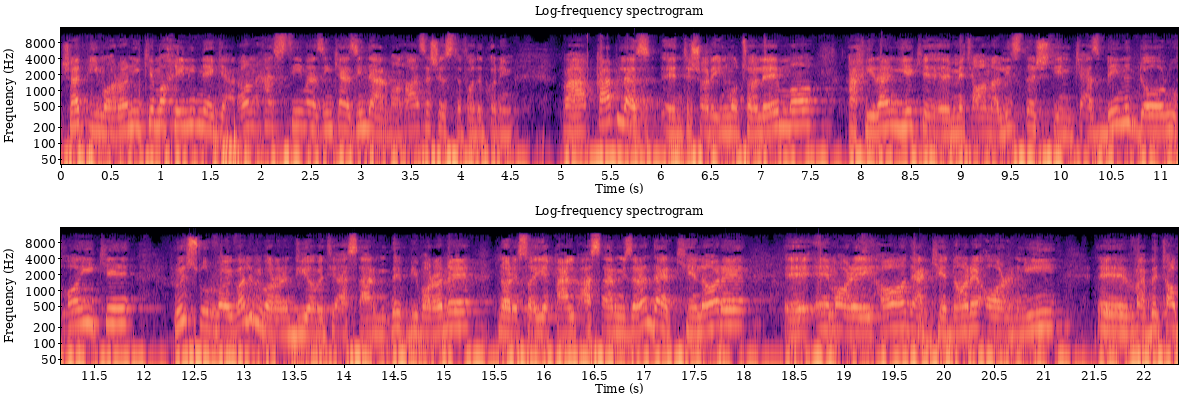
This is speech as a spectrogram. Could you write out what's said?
شاید بیمارانی که ما خیلی نگران هستیم از اینکه از این درمان ها ازش استفاده کنیم. و قبل از انتشار این مطالعه ما اخیرا یک متاانالیز داشتیم که از بین داروهایی که روی سوروایوال بیماران دیابتی اثر بیماران نارسایی قلب اثر می‌ذارن در کنار ام ها در کنار آرنی و بتا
